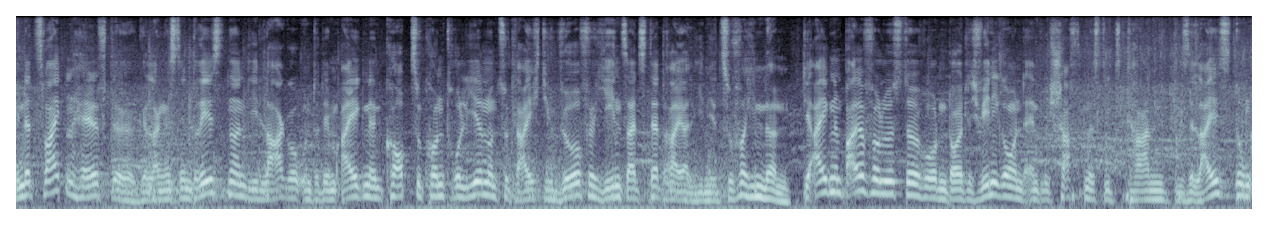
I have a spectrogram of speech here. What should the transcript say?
In der zweiten Hälfte gelang es den Dresdnern, die Lage unter dem eigenen Korb zu kontrollieren und zugleich die Würfe jenseits der Dreierlinie zu verhindern. Die eigenen Ballverluste wurden deutlich weniger und endlich schafften es die Titanen, diese Leistung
